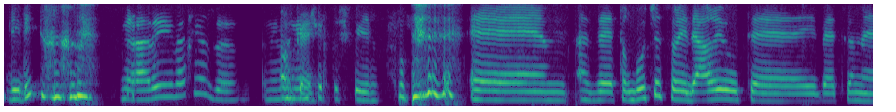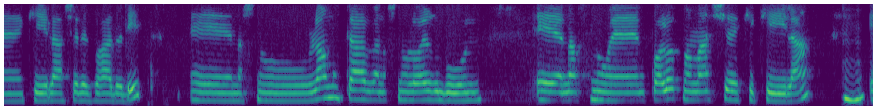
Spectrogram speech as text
לידי? נראה לי, לכי על זה. אני אמשיך את השפיל. אז תרבות של סולידריות היא בעצם קהילה של עזרה הדדית. אנחנו לא עמותה ואנחנו לא ארגון. אנחנו פועלות ממש כקהילה. Mm-hmm.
